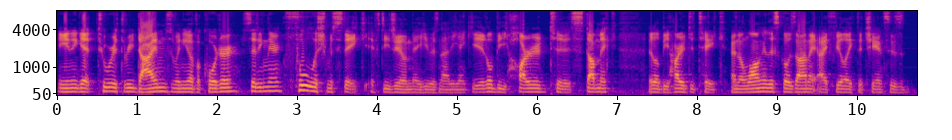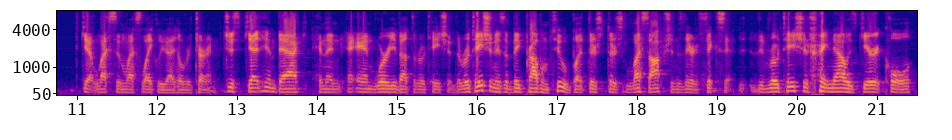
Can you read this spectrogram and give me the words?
You're gonna get two or three dimes when you have a quarter sitting there. Foolish mistake if DJ LeMahieu is not a Yankee. It'll be hard to stomach. It'll be hard to take. And the longer this goes on, I, I feel like the chances get less and less likely that he'll return. Just get him back and then and worry about the rotation. The rotation is a big problem too, but there's there's less options there to fix it. The rotation right now is Gerrit Cole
